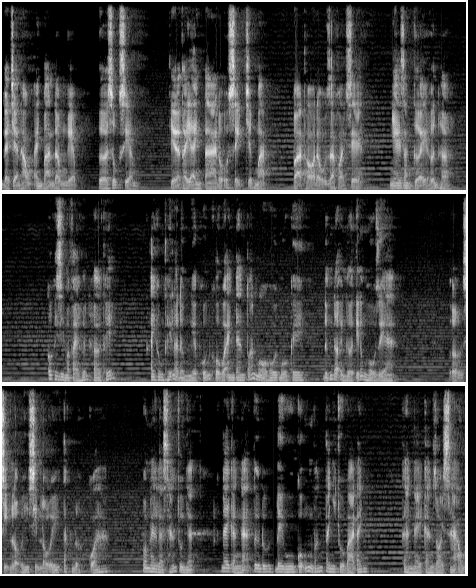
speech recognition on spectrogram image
Để chèn hỏng anh bạn đồng nghiệp, Ưa xúc xiểm, Thì đã thấy anh ta đổ xịch trước mặt Và thò đầu ra khỏi xe nghe răng cười hớn hở. Có cái gì mà phải hớn hở thế? Anh không thấy là đồng nghiệp khốn khổ của anh Đang toát mồ hôi mồ kê, Đứng đợi nửa tiếng đồng hồ rồi à? Ừ xin lỗi xin lỗi tắc được quá. Hôm nay là sáng chủ nhật Ngay cả ngã tư đu Daegu cũng vắng tay như chùa bà đanh. Càng ngày càng giỏi xạo.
